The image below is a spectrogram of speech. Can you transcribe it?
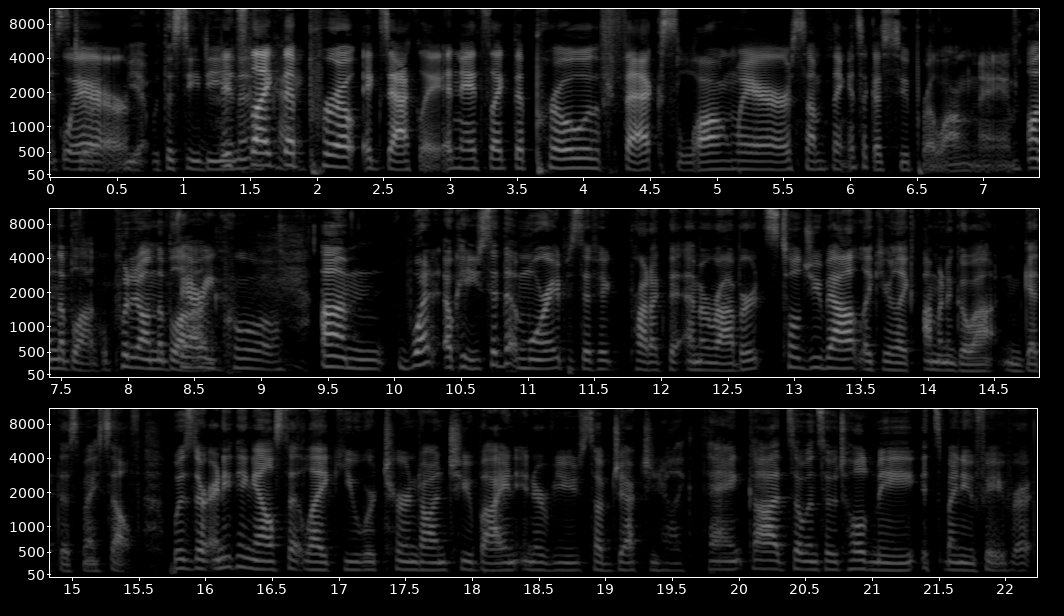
square. Yeah, with the CD in It's it. like Okay. the Pro exactly, and it's like the Pro Effects Longwear or something. It's like a super long name. on the blog. We'll put it on the blog. Very cool. Um, what? Okay, you said the Amore Pacific product that Emma Roberts told you about. Like, you're like, I'm gonna go out and get this myself. Was there anything else that like you were turned on to by an interview subject, and you're like, thank God, so and so told me it's my new favorite.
